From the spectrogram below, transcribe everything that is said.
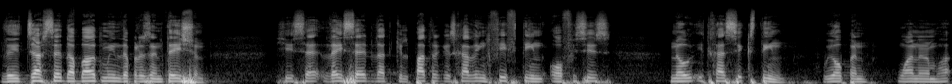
they just said about me in the presentation. He they said that Kilpatrick is having 15 offices. No, it has 16. We opened one and, a,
